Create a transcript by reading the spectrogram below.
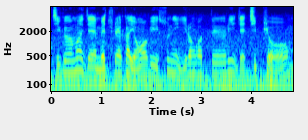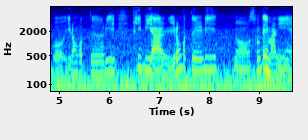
지금은 이제 매출액과 영업이익, 순이익 이런 것들이 이제 지표 뭐 이런 것들이 PBR 이런 것들이 어, 상당히 많이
